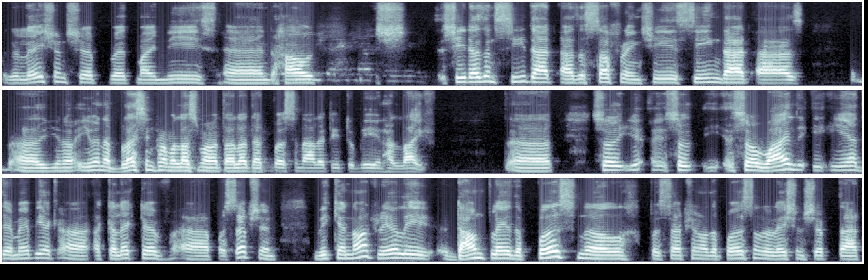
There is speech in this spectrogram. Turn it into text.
relationship with my niece and how she, she doesn't see that as a suffering, she is seeing that as uh, you know even a blessing from Allah subhanahu wa ta'ala that personality to be in her life. Uh, so, so, so while yeah, there may be a, a collective uh, perception, we cannot really downplay the personal perception or the personal relationship that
